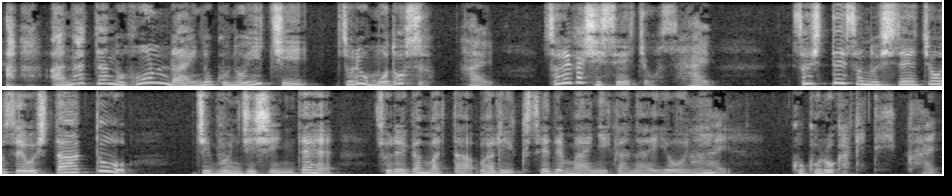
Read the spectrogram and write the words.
あ、あなたの本来のこの位置、それを戻す。はい。それが姿勢調整。はい。そしてその姿勢調整をした後、自分自身でそれがまた悪い癖で前に行かないように心がけていく。はい。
